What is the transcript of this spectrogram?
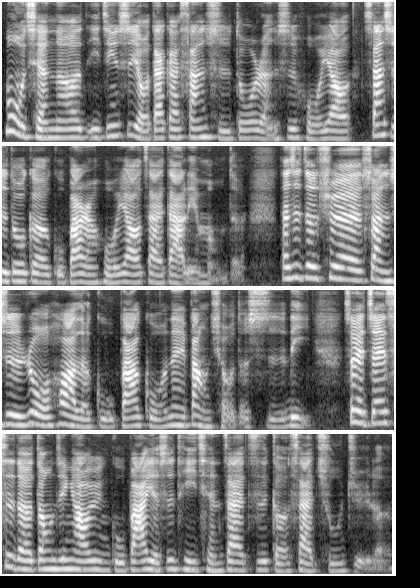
目前呢，已经是有大概三十多人是活跃，三十多个古巴人活跃在大联盟的，但是这却算是弱化了古巴国内棒球的实力，所以这一次的东京奥运，古巴也是提前在资格赛出局了。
